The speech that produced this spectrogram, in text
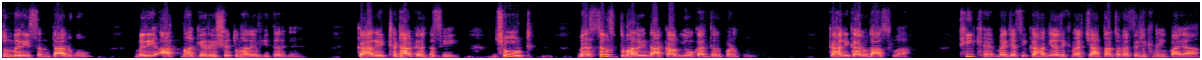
तुम मेरी संतान हो। मेरी आत्मा के रेशे तुम्हारे भीतर हैं। कहानी ठठाकर हँसी। झूठ! मैं सिर्फ़ तुम्हारी नाकामियों का दर्पण हूँ। कहानीकार उदास हुआ। ठीक है, मैं जैसी कहानियाँ लिखना चाहता था वैसे लिख नहीं पाया।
